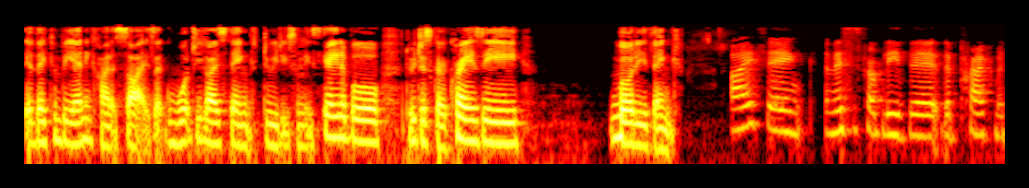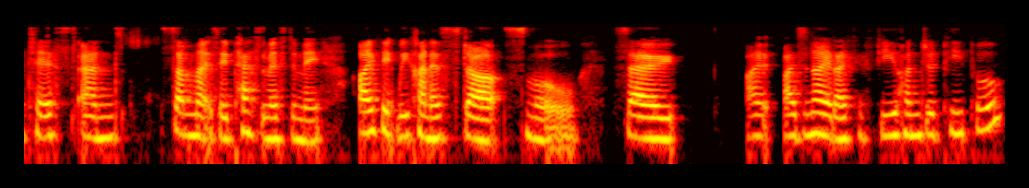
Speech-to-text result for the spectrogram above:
they can be any kind of size. Like, what do you guys think? Do we do something scalable? Do we just go crazy? What do you think? I think, and this is probably the the pragmatist and some might say pessimist in me. I think we kind of start small. So I I don't know, like a few hundred people.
